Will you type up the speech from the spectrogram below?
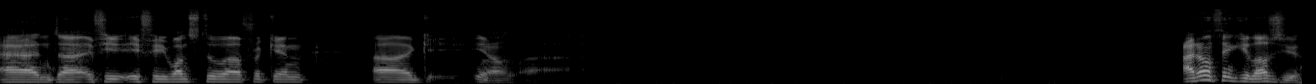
and uh, if he if he wants to uh, freaking uh, g- you know I don't think he loves you.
